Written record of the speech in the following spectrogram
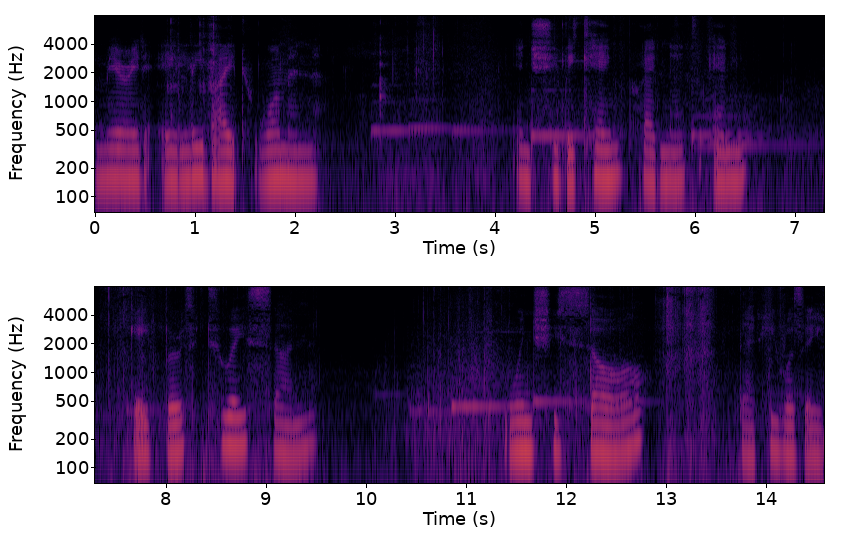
married a Levite woman, and she became pregnant and gave birth to a son. When she saw that he was a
